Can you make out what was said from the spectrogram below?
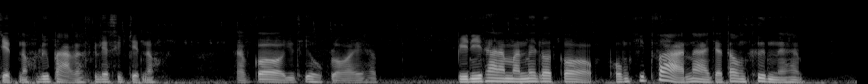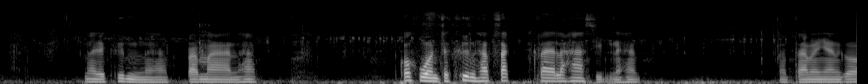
เจ็ดเนาะหรือเปล่าครับคือเรียกสิบเจ็ดเนาะครับ ก็อยู่ที่หกร้อยครับ ปีนี้ถ้าน้ำมันไม่ลดก็ ผมคิดว่าน่าจะต้องขึ้นนะครับ น่าจะขึ้นนะครับ ประมาณนะครับ ก็ควรจะขึ้นครับ สักไร่ละห้าสิบนะครับครับถ้าไม่งั้นก็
